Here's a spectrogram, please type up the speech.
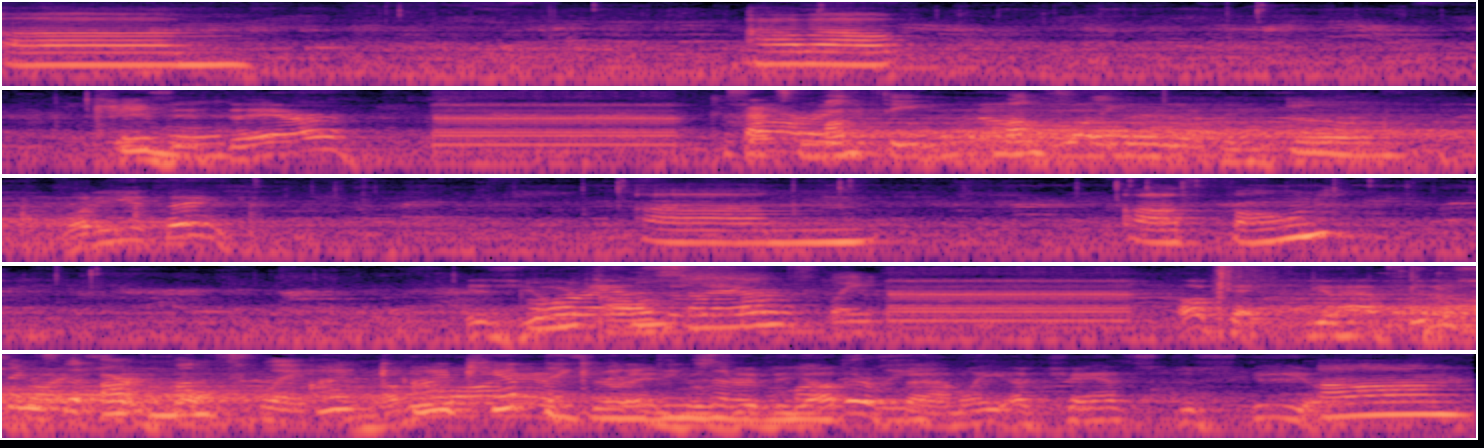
Um. How about Is it cable? there? Because that's Sorry, monthly. Not what Monthly. we're looking for. Oh. What do you think? Um. A phone? Is your answer Also there? monthly. Okay, you have two Things that aren't monthly. I, I can't think of answer, any things that are give the other monthly. family a chance to steal. Um.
